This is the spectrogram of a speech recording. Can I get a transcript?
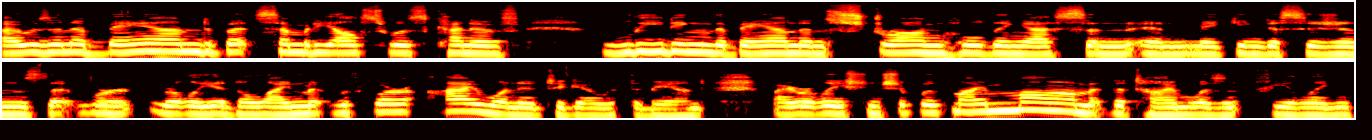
I was in a band but somebody else was kind of leading the band and strong holding us and and making decisions that weren't really in alignment with where I wanted to go with the band. My relationship with my mom at the time wasn't feeling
